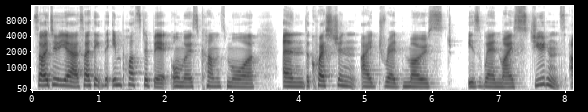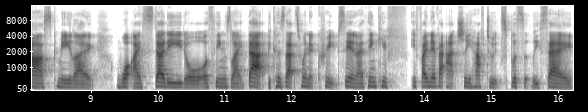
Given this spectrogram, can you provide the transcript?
So I do, yeah. So I think the imposter bit almost comes more, and the question I dread most is when my students ask me like what I studied or, or things like that, because that's when it creeps in. I think if if I never actually have to explicitly say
